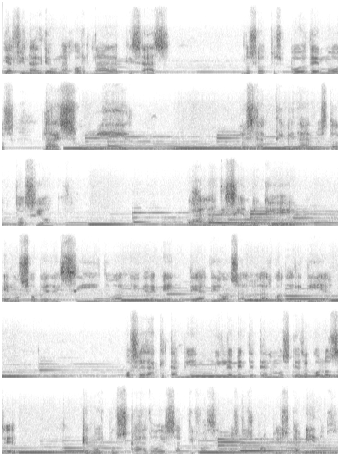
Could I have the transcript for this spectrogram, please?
Y al final de una jornada quizás nosotros podemos resumir nuestra actividad, nuestra actuación. Ojalá diciendo que hemos obedecido alegremente a Dios a lo largo del día. ¿O será que también humildemente tenemos que reconocer que hemos buscado satisfacer nuestros propios caminos?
